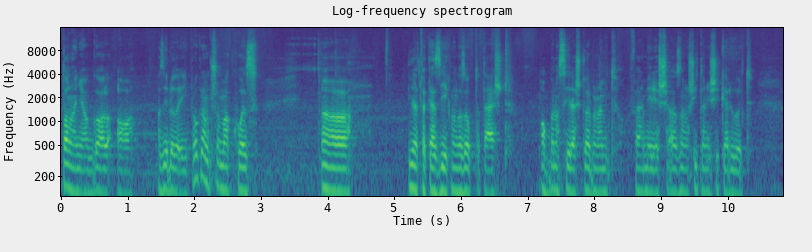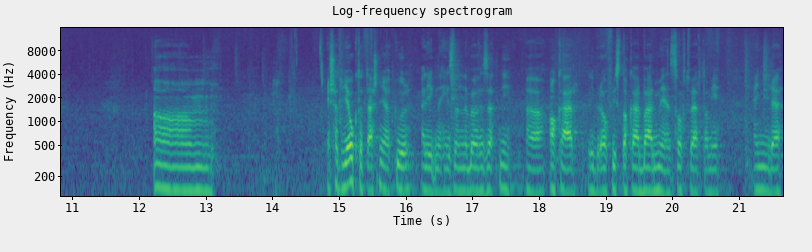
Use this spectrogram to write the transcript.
tananyaggal a, az irodai programcsomaghoz, illetve kezdjék meg az oktatást abban a széles körben, amit felméréssel azonosítani sikerült. Um, és hát ugye oktatás nélkül elég nehéz lenne bevezetni akár LibreOffice-t, akár bármilyen szoftvert, ami ennyire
